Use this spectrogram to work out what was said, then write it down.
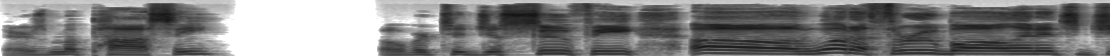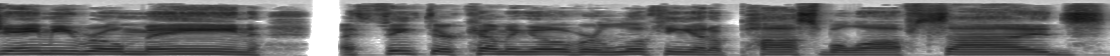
There's Mapasi. Over to Jasufi. Oh, what a through ball, and it's Jamie Romaine. I think they're coming over looking at a possible offsides.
